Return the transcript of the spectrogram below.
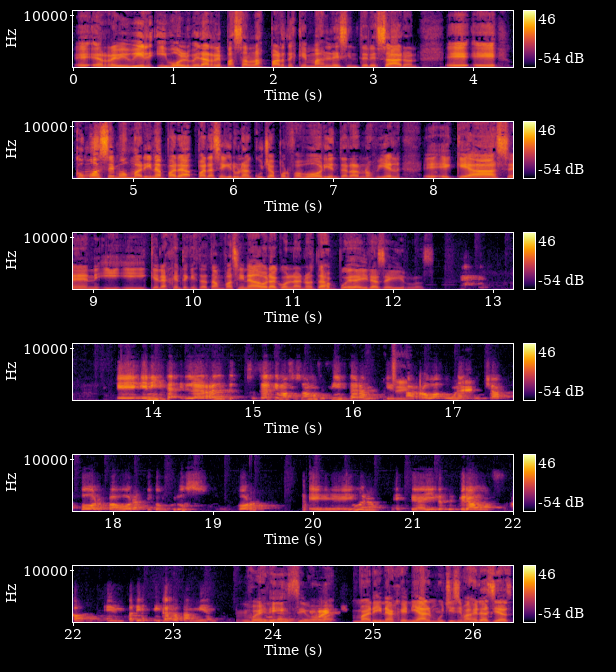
eh, revivir y volver a repasar las partes que más les interesaron. Eh, ¿Cómo hacemos, Marina, para, para seguir una cucha, por favor, y enterarnos bien qué hacen y, y que la gente que está tan fascinada ahora con la nota pueda ir a seguirlos? Eh, en Insta- la red social que más usamos es Instagram, que Sí. es arroba una cucha por favor, así con cruz, por. Eh, y bueno, este, ahí los esperamos con, en Patitas en Casa también. Buenísimo, Ma- Marina, genial, muchísimas gracias.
